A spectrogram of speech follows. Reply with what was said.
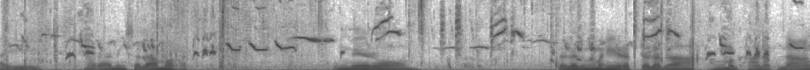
ay maraming salamat kung meron talagang mahirap talaga ang maghanap ng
